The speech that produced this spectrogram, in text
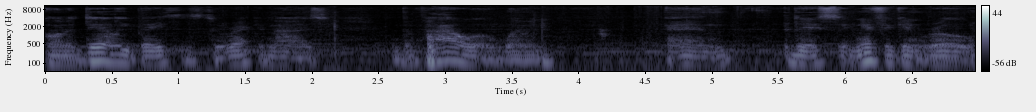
on a daily basis to recognize the power of women and their significant role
